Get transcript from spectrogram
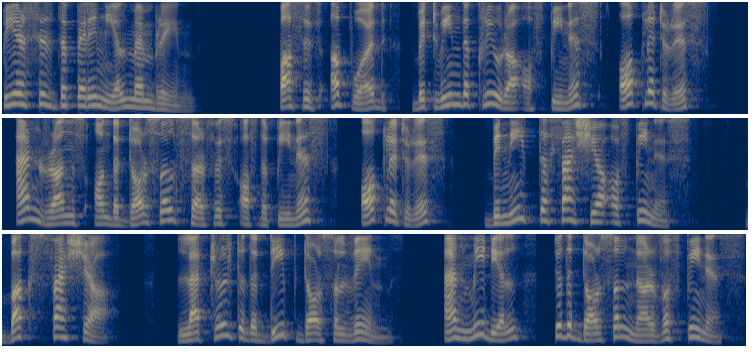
pierces the perineal membrane. Passes upward between the crura of penis or clitoris and runs on the dorsal surface of the penis or clitoris beneath the fascia of penis, Buck's fascia, lateral to the deep dorsal vein and medial to the dorsal nerve of penis.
